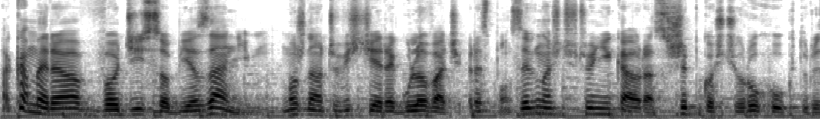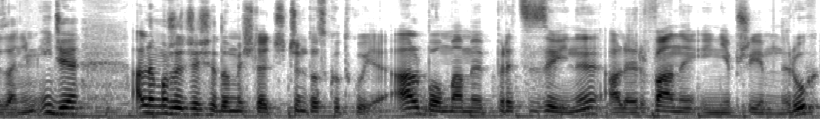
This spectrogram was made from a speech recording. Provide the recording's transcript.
a kamera wodzi sobie za nim. Można oczywiście regulować responsywność czujnika oraz szybkość ruchu, który za nim idzie, ale możecie się domyśleć, czym to skutkuje. Albo mamy precyzyjny, ale rwany i nieprzyjemny ruch,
